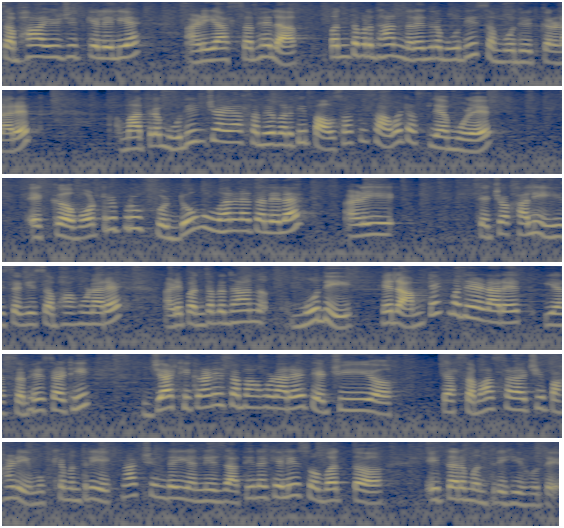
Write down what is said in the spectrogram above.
सभा आयोजित केलेली आहे आणि या सभेला पंतप्रधान नरेंद्र मोदी संबोधित करणार आहेत. मात्र मोदींच्या या सभेवरती पावसाचं सावट असल्यामुळे एक वॉटरप्रूफ डोम उभारण्यात आलेला आहे आणि त्याच्याखाली ही सगळी सभा होणार आहे. आणि पंतप्रधान मोदी हे रामटेकमध्ये येणार आहेत. या सभेसाठी ज्या ठिकाणी सभा होणार आहे त्याची त्या सभास्थळाची पाहणी मुख्यमंत्री एकनाथ शिंदे यांनी जातीनं केली. सोबत इतर मंत्रीही होते.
